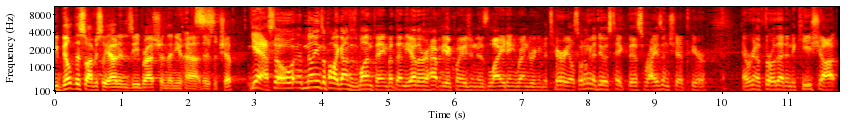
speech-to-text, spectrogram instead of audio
you built this obviously out in ZBrush, and then you have there's the chip. Yeah, so millions of polygons is one thing, but then the other half of the equation is lighting, rendering, and material. So what I'm going to do is take this Ryzen chip here, and we're going to throw that into Keyshot,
